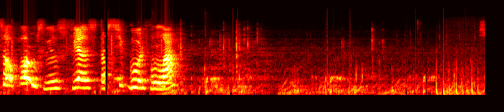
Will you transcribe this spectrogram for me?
só vamos ver os villages. Tá seguro. Vamos lá. Os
